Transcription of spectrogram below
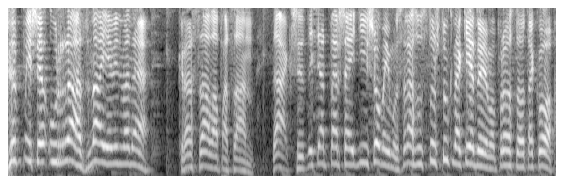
Пише ура! Знає він мене! Красава, пацан! Так, 61 ID, що ми йому? Сразу 100 штук накидуємо, просто отако.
